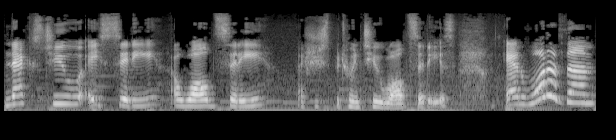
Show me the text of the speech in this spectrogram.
next to a city, a walled city. Actually, she's between two walled cities. And one of them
